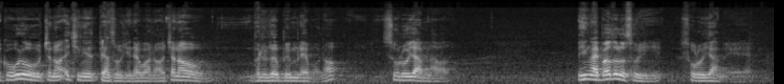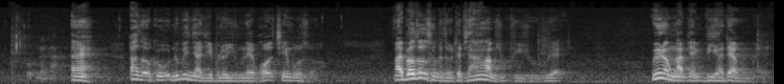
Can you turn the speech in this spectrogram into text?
အကိုတို့ကျွန်တော်အဲ့ချင်းလေးပြန်ဆိုချင်တယ်ပေါ့နော်ကျွန်တော်ဘယ်လိုလုပ်ပေးမလဲပေါ့နော်ဆိုလို့ရမလားပေါ့မင်းငါပြောသလိုဆိုရင်ဆိုလို့ရမယ်တဲ့ဟုတ်ကဲ့အဲအဲ့တော့အခုနုပညာကြီးဘယ်လိုယူမလဲပေါ့အချင်းဖို့ဆိုငါပြောသလိုဆိုရင်ဆိုတပြားမှမယူဘူးယူတဲ့မင်းတော့ငါပြန်ပြီးဘီယာတက်အောင်မယ်တဲ့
